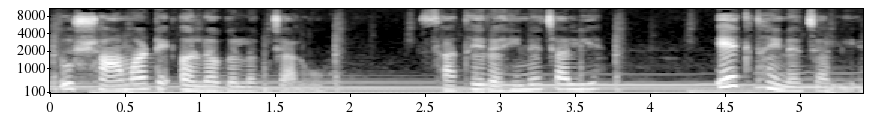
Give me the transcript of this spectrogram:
તો શા માટે અલગ અલગ ચાલવું? સાથે રહીને ચાલીએ? એક થઈને ચાલીએ?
